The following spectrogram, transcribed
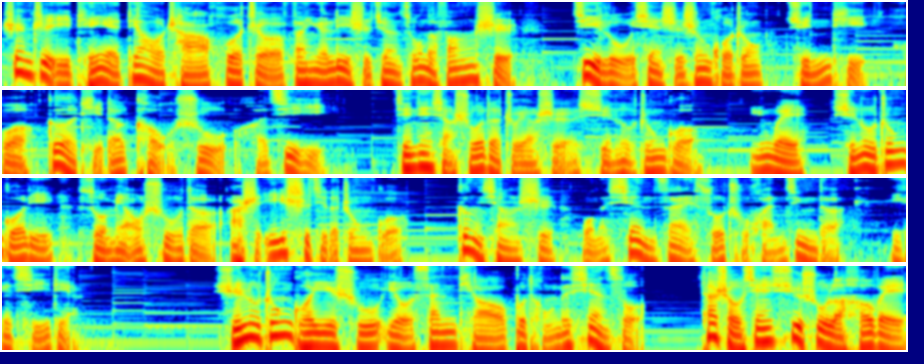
甚至以田野调查或者翻阅历史卷宗的方式，记录现实生活中群体或个体的口述和记忆。今天想说的主要是《寻路中国》，因为《寻路中国》里所描述的二十一世纪的中国，更像是我们现在所处环境的一个起点。《寻路中国》一书有三条不同的线索，它首先叙述了何伟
